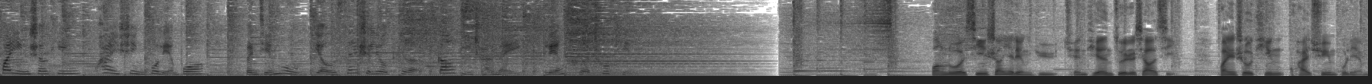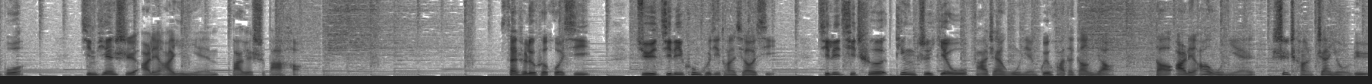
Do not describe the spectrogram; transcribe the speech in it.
欢迎收听《快讯不联播》，本节目由三十六克高低传媒联合出品。网罗新商业领域全天最热消息，欢迎收听《快讯不联播》。今天是二零二一年八月十八号。三十六克获悉，据吉利控股集团消息，吉利汽车定制业务发展五年规划的纲要，到二零二五年市场占有率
